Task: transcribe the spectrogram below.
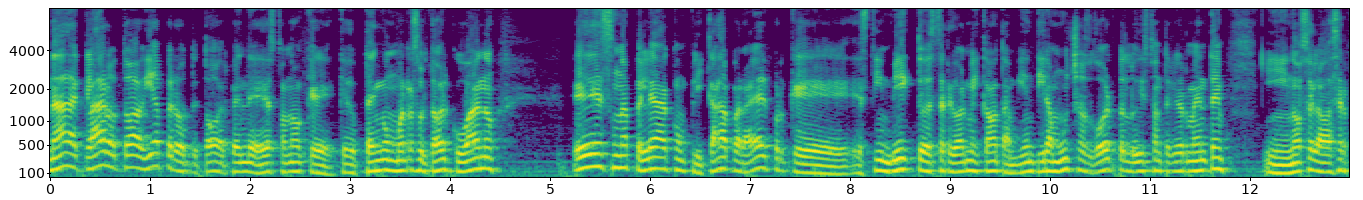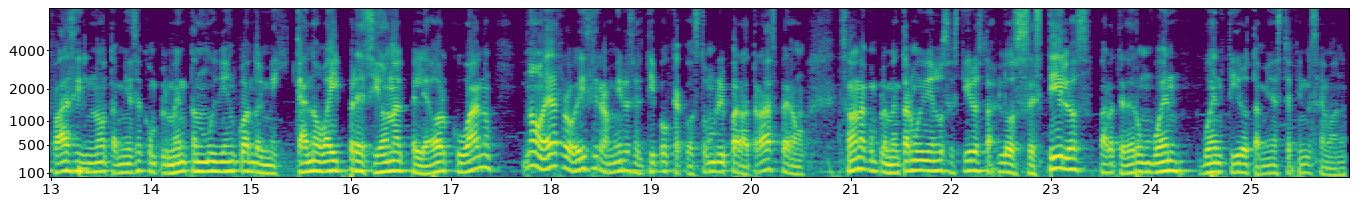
Nada claro todavía, pero de todo depende de esto, ¿no? Que, que obtenga un buen resultado el cubano. Es una pelea complicada para él porque está invicto, este rival mexicano también tira muchos golpes, lo he visto anteriormente, y no se la va a hacer fácil, ¿no? También se complementan muy bien cuando el mexicano va y presiona al peleador cubano. No es Robéis y Ramírez el tipo que acostumbra ir para atrás, pero se van a complementar muy bien los estilos, los estilos para tener un buen, buen tiro también este fin de semana.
